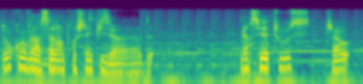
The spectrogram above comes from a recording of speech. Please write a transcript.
Donc on verra ça dans le prochain épisode. Merci à tous, ciao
